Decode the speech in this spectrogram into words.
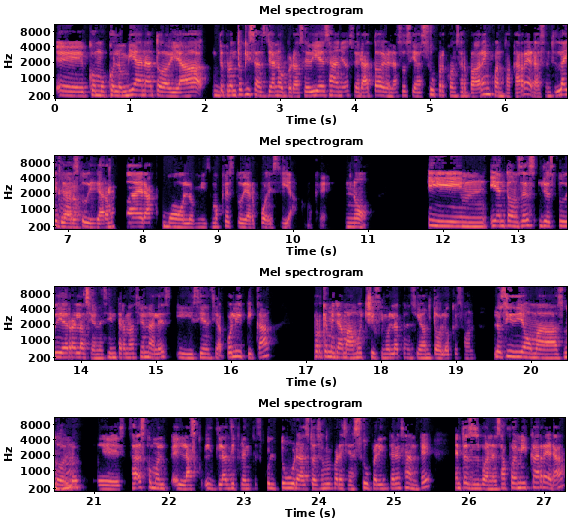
eh, como colombiana todavía, de pronto quizás ya no, pero hace 10 años era todavía una sociedad súper conservadora en cuanto a carreras, entonces la idea Claro. de estudiar moda era como lo mismo que estudiar poesía, como que no. Y, y entonces yo estudié relaciones internacionales y ciencia política porque me llamaba muchísimo la atención todo lo que son los idiomas, todo Ujú. lo que es, ¿sabes? Como el- el- las, las diferentes culturas, todo eso me parecía súper interesante. Entonces, bueno, esa fue mi carrera,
